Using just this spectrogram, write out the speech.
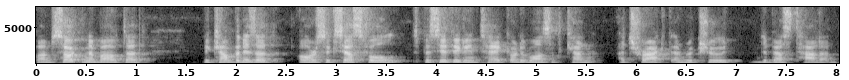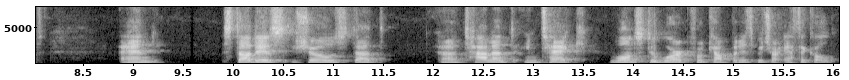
I'm certain about that the companies that are successful specifically in tech are the ones that can attract and recruit the best talent. And studies shows that uh, talent in tech wants to work for companies which are ethical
